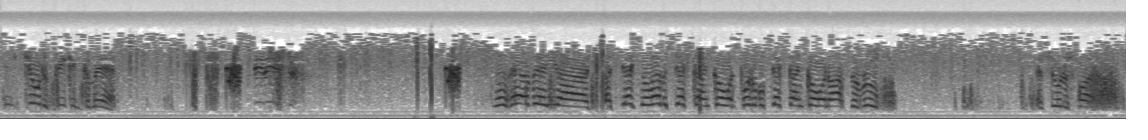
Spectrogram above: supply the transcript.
C2 to Beacon Command. Man answer. We'll have a, uh, a deck, we'll have a deck gun going, portable deck gun going off the roof as soon as possible.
